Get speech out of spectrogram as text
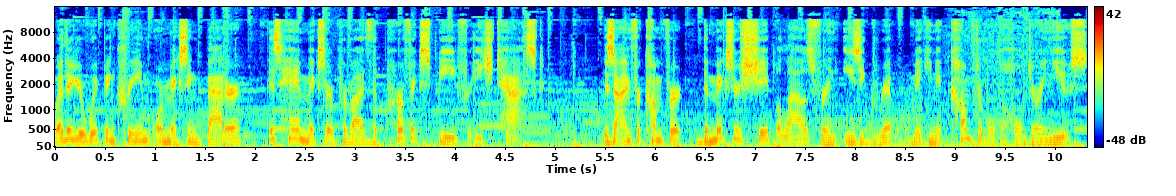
Whether you're whipping cream or mixing batter, this hand mixer provides the perfect speed for each task. Designed for comfort, the mixer's shape allows for an easy grip, making it comfortable to hold during use.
